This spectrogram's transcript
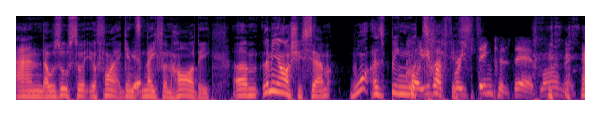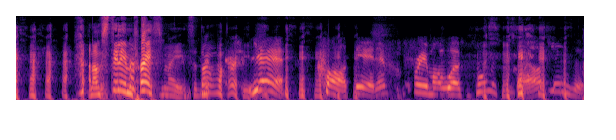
and I was also at your fight against Nathan Hardy. Um, let me ask you, Sam, what has been your Oh, you've had three stinkers there, blimey. and I'm still impressed, mate. So don't worry. yeah. God, dear, they're three of my worst performances. They are. Jesus.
